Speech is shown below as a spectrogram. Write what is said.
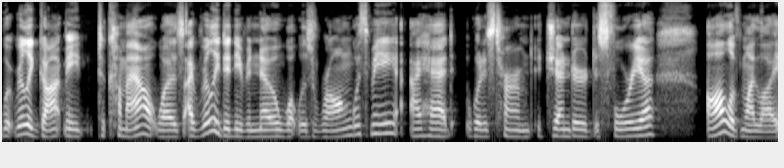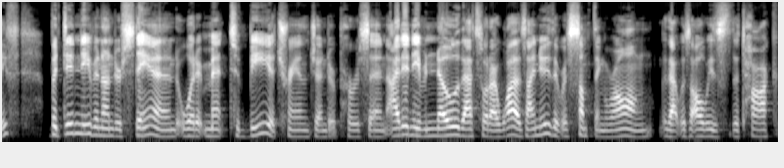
what really got me to come out was I really didn't even know what was wrong with me. I had what is termed gender dysphoria all of my life, but didn't even understand what it meant to be a transgender person. I didn't even know that's what I was. I knew there was something wrong. That was always the talk,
